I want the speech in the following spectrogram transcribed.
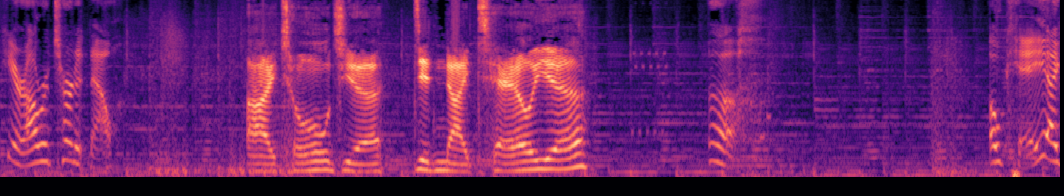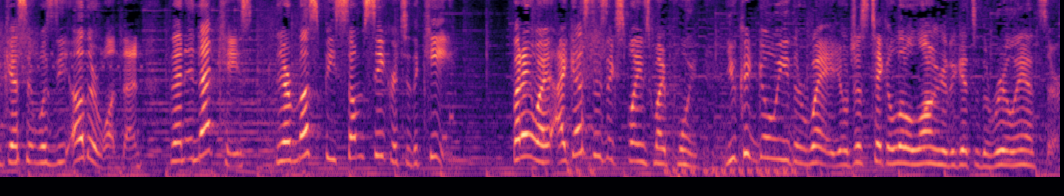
Here, I'll return it now. I told ya. Didn't I tell ya? Ugh. Okay, I guess it was the other one then. Then in that case, there must be some secret to the key. But anyway, I guess this explains my point. You could go either way, you'll just take a little longer to get to the real answer.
